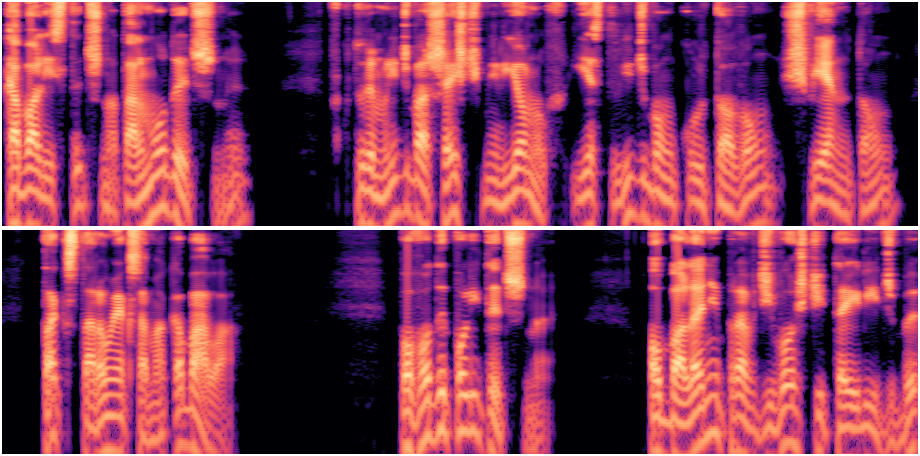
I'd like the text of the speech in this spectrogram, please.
Kabalistyczno-talmudyczny, w którym liczba 6 milionów jest liczbą kultową, świętą, tak starą jak sama Kabała. Powody polityczne – Obalenie prawdziwości tej liczby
